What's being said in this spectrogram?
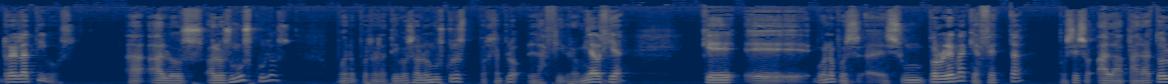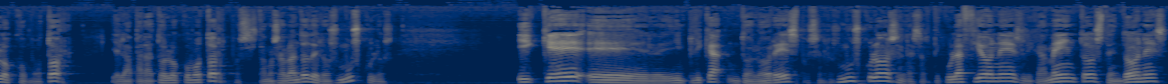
relativos a, los, a los músculos, bueno, pues relativos a los músculos, por ejemplo, la fibromialgia, que, eh, bueno, pues es un problema que afecta, pues eso, al aparato locomotor. Y el aparato locomotor, pues estamos hablando de los músculos. Y que eh, implica dolores pues, en los músculos, en las articulaciones, ligamentos, tendones.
